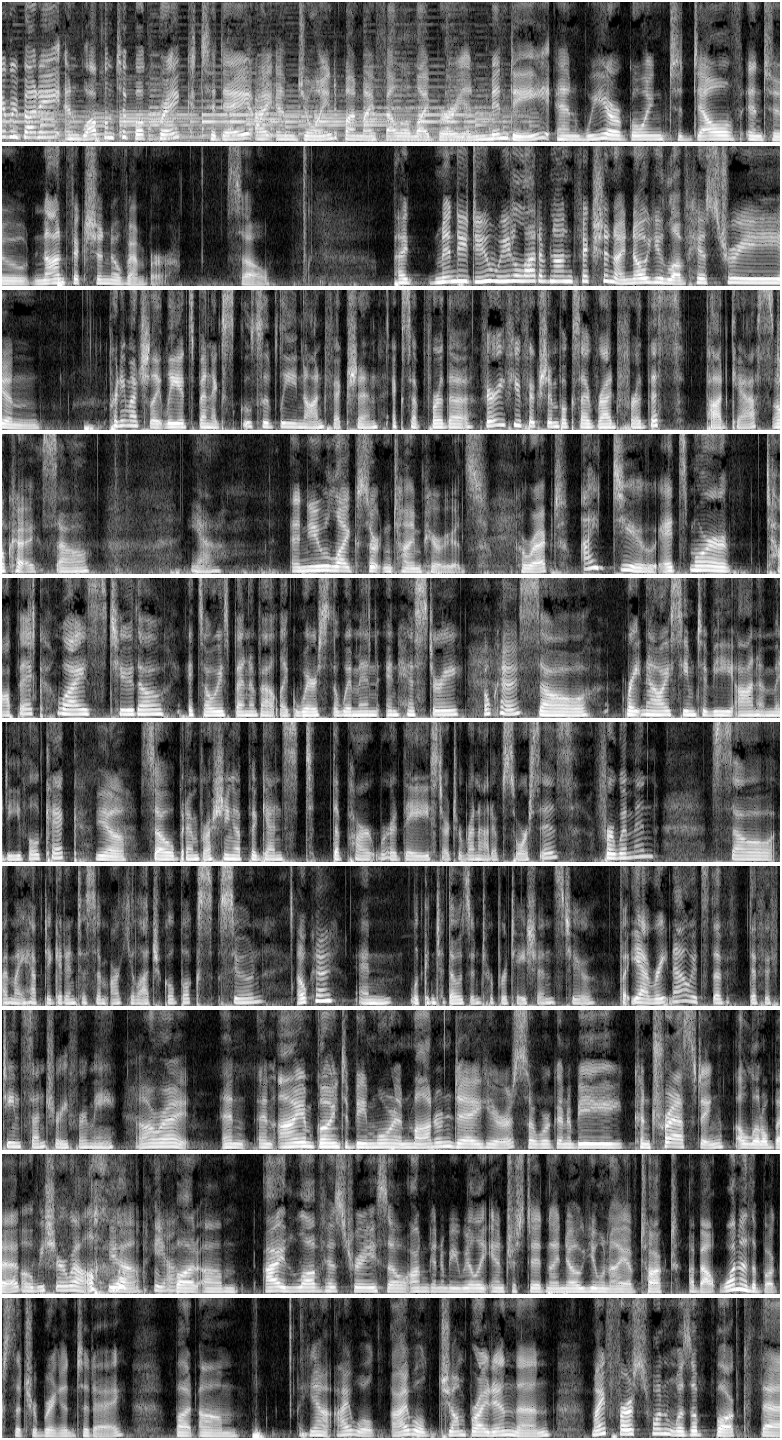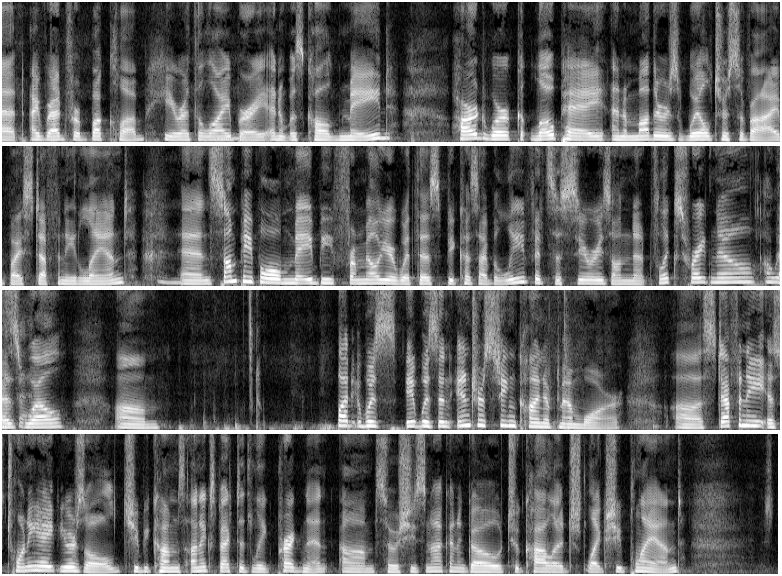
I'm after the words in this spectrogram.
Hi, everybody, and welcome to Book Break. Today I am joined by my fellow librarian, Mindy, and we are going to delve into nonfiction November. So, I, Mindy, do you read a lot of nonfiction? I know you love history and Pretty much lately, it's been exclusively nonfiction, except for the very few fiction books I've read for this podcast. okay, So, yeah, and you like certain time periods, correct? I do. It's more topic wise, too, though. It's always been about like where's the women in history. Okay, So, right now, I seem to be on a medieval kick. yeah, So, but I'm brushing up against the part where they start to run out of sources for women. So, I might have to get into some archaeological books soon okay. and look into those interpretations too. But yeah, right now it's the the 15th century for me. All right. And and I am going to be more in modern day here, so we're going to be contrasting a little bit. Oh, we sure will. yeah. yeah. But um I love history, so I'm going to be really interested and I know you and I have talked about one of the books that you're bringing today. But um yeah, I will I will jump right in then. My first one was a book that I read for book club here at the library and it was called Maid Hard Work, Low Pay, and a Mother's Will to Survive by Stephanie Land. And some people may be familiar with this because I believe it's a series on Netflix right now Oh, as it? well. Um, but it was it was an interesting kind of memoir. Uh, Stephanie is 28 years old. She becomes unexpectedly pregnant, um, so she's not going to go to college like she planned.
